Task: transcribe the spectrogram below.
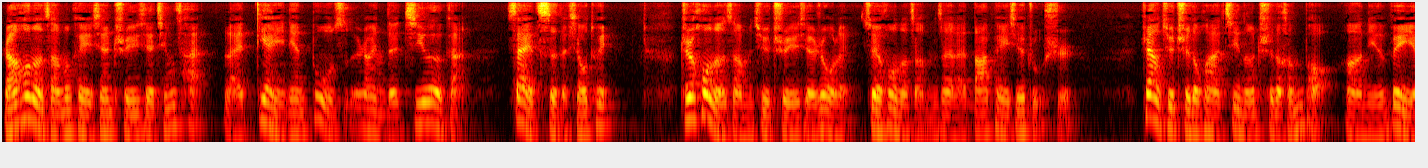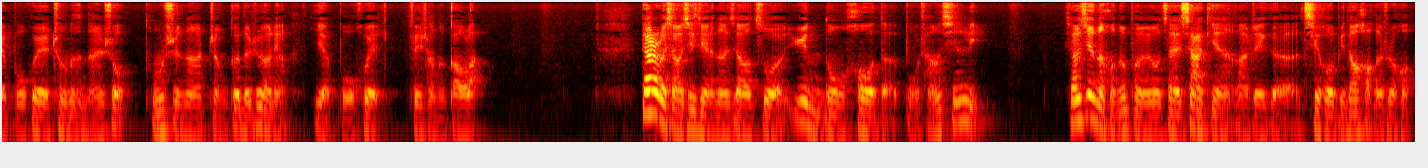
然后呢，咱们可以先吃一些青菜来垫一垫肚子，让你的饥饿感再次的消退。之后呢，咱们去吃一些肉类，最后呢，咱们再来搭配一些主食，这样去吃的话，既能吃得很饱啊，你的胃也不会撑得很难受，同时呢，整个的热量也不会非常的高了。第二个小细节呢，叫做运动后的补偿心理。相信呢，很多朋友在夏天啊，这个气候比较好的时候，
